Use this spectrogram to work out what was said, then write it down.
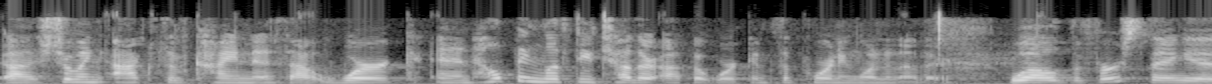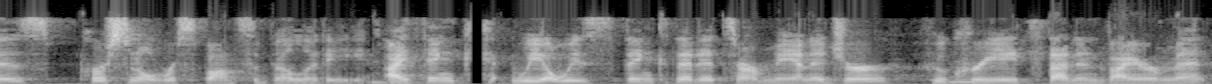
uh, showing acts of kindness at work and helping lift each other up at work and supporting one another? Well, the first thing is personal responsibility. Mm-hmm. I think we always think that it's our manager who mm-hmm. creates that environment.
